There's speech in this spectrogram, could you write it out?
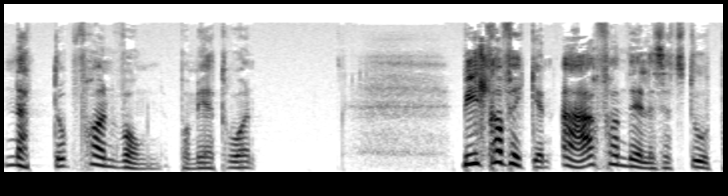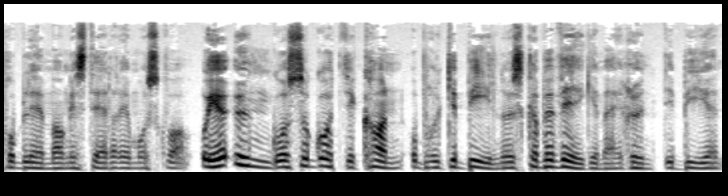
nettopp fra en vogn på metroen. Biltrafikken er fremdeles et stort problem mange steder i Moskva, og jeg unngår så godt jeg kan å bruke bil når jeg skal bevege meg rundt i byen.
